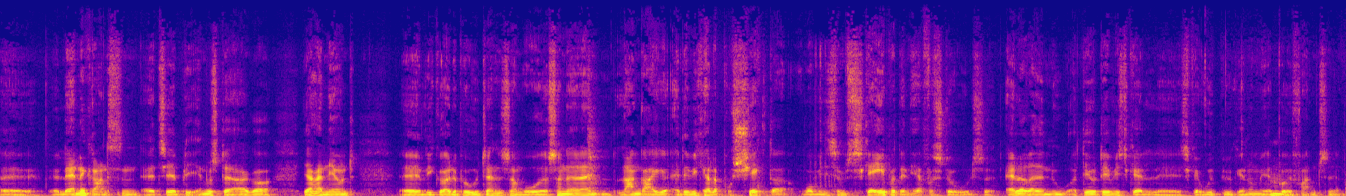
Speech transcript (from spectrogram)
øh, landegrænsen øh, til at blive endnu stærkere. Jeg har nævnt, øh, vi gør det på uddannelsesområdet, og sådan er der en lang række af det, vi kalder projekter, hvor vi ligesom skaber den her forståelse allerede nu, og det er jo det, vi skal, øh, skal udbygge endnu mere mm. på i fremtiden.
